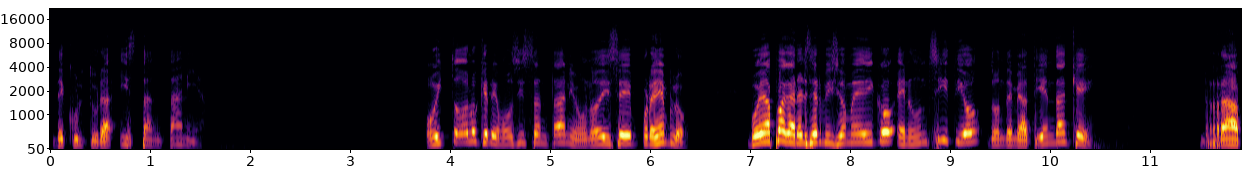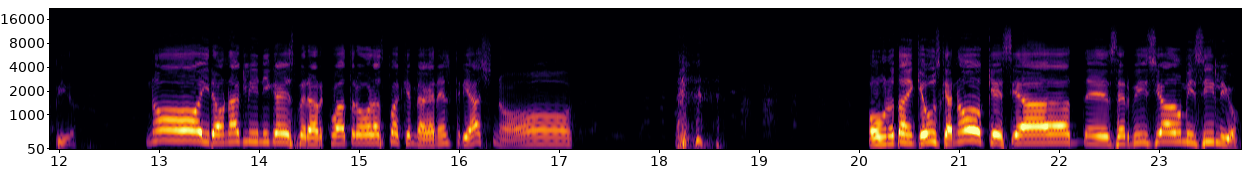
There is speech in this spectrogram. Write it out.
de cultura instantánea. Hoy todo lo queremos instantáneo. Uno dice, por ejemplo, voy a pagar el servicio médico en un sitio donde me atiendan qué? Rápido. No, ir a una clínica y esperar cuatro horas para que me hagan el triage, no. O uno también que busca, no, que sea de servicio a domicilio,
